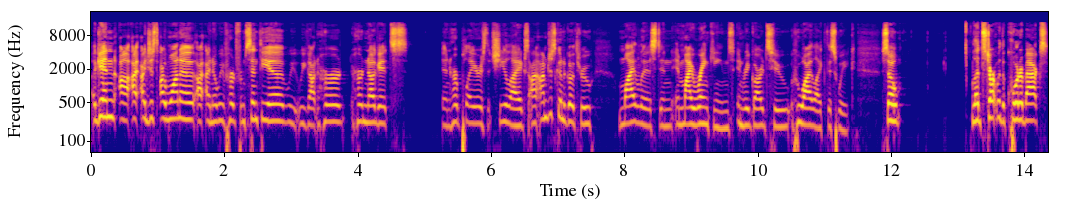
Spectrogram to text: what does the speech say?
again, uh, I, I just I want to. I, I know we've heard from Cynthia. We we got her her nuggets and her players that she likes. I, I'm just going to go through my list and, and my rankings in regard to who I like this week. So let's start with the quarterbacks.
